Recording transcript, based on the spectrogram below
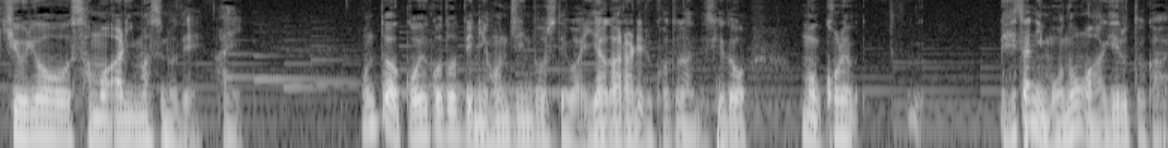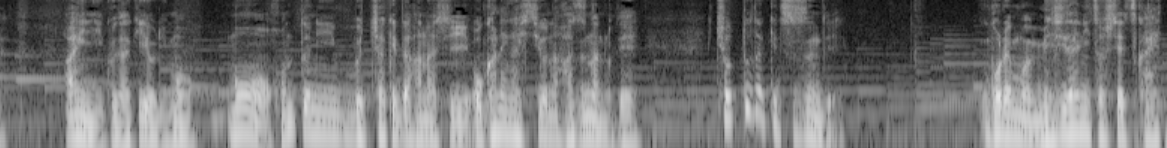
給料差もありますので、はい、本当はこういうことって日本人同士では嫌がられることなんですけどもうこれ下手に物をあげるとか会いに行くだけよりももう本当にぶっちゃけた話お金が必要なはずなのでちょっとだけ包んでこれもう飯代にとして使えて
